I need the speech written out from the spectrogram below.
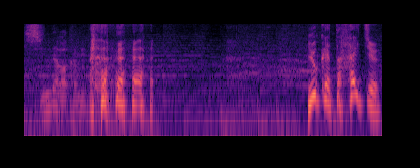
死んだわ神。よくやったハイチュウ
